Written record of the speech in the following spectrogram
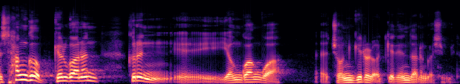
상급, 결과는 그런 영광과 존귀를 얻게 된다는 것입니다.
